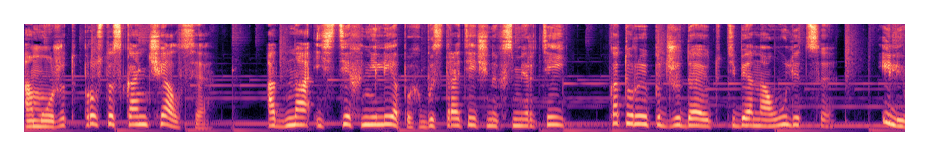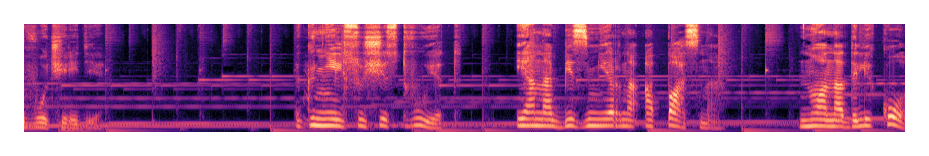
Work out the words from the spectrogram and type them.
А может, просто скончался. Одна из тех нелепых быстротечных смертей, которые поджидают тебя на улице – или в очереди. Гниль существует, и она безмерно опасна. Но она далеко.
